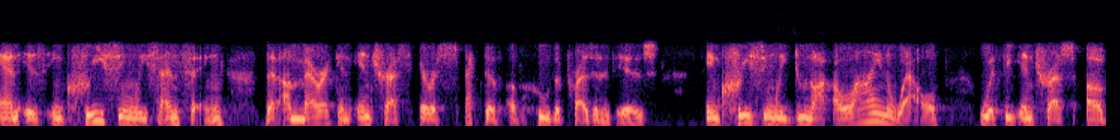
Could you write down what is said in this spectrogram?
and is increasingly sensing that American interests, irrespective of who the president is, increasingly do not align well with the interests of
